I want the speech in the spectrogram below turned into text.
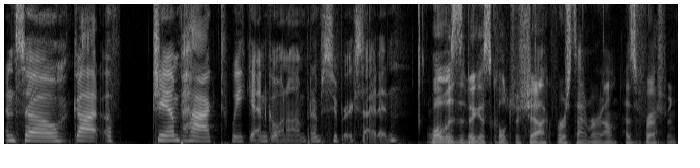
And so got a jam packed weekend going on, but I'm super excited. What was the biggest culture shock first time around as a freshman?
